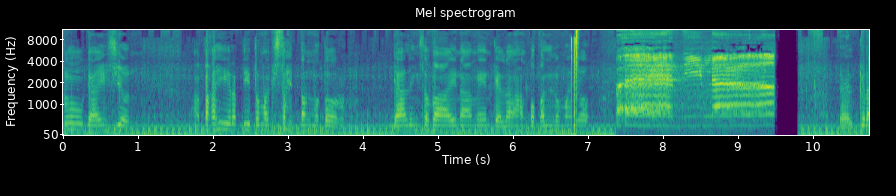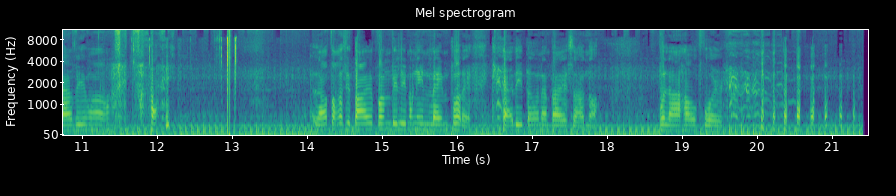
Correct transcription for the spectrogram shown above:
So guys yun. Napakahirap dito mag-start ng motor Galing sa bahay namin Kailangan ko pang lumayo. Dahil grabe yung mga kapitbahay. Wala pa kasi tayo pambili ng inline 4 eh. Kaya dito muna tayo sa ano Bulahaw 4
